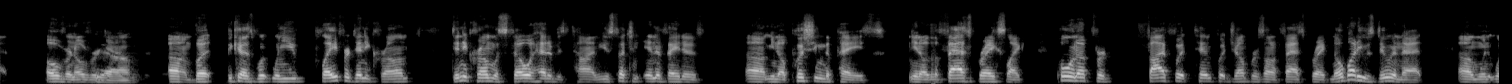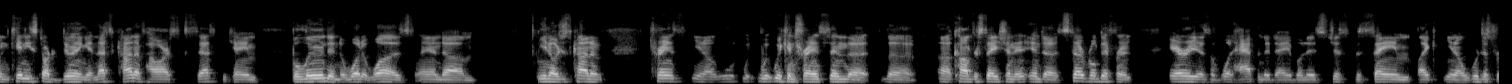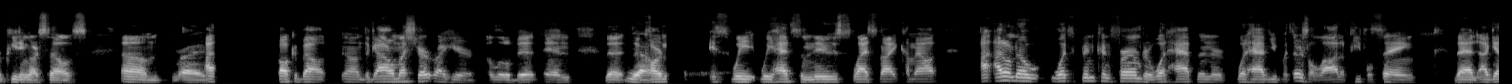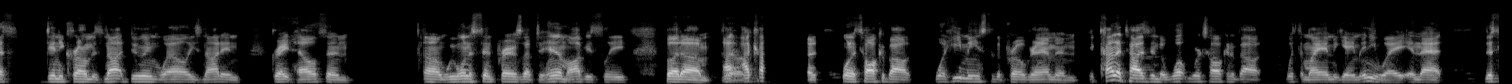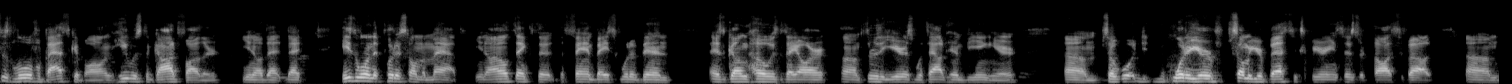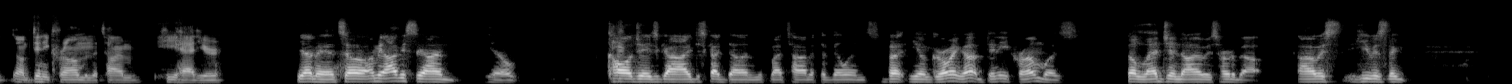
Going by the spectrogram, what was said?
over and over yeah. again. Um, but because w- when you play for Denny Crum, Denny Crum was so ahead of his time. He was such an innovative um, you know, pushing the pace, you know, the fast breaks, like pulling up for five foot, 10 foot jumpers on a fast break. Nobody was doing that um, when, when Kenny started doing it. And that's kind of how our success became ballooned into what it was. And, um, you know, just kind of trans, you know, we, we can transcend the, the uh, conversation into several different areas of what happened today, but it's just the same, like, you know, we're just repeating ourselves. Um, right. I talk about um, the guy on my shirt right here a little bit and the, the yeah. Cardinal we we had some news last night come out. I, I, don't know what's been confirmed or what happened or what have you, but there's a lot of people saying that I guess Denny Crum is not doing well. He's not in great health, and um, we want to send prayers up to him, obviously. But um, yeah. I, I kind of want to talk about what he means to the program, and it kind of ties into what we're talking about with the Miami game anyway. In that this is Louisville basketball, and he was the godfather. You know that that he's the one that put us on the map. You know, I don't think the the fan base would have been as gung ho as they are um, through the years without him being here. Um, so, what, what are your some of your best experiences or thoughts about um, um, Denny Crum and the time he had here? Yeah, man. So, I mean, obviously, I'm you know college age guy. Just got done with my time at the Villains, but you know, growing up, Denny Crum was the legend I always heard about. I was he was the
